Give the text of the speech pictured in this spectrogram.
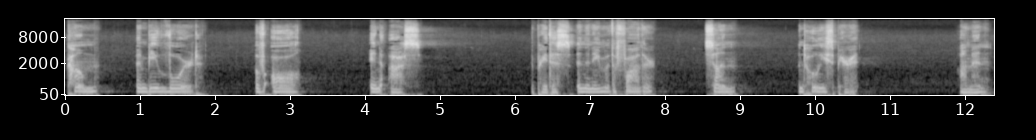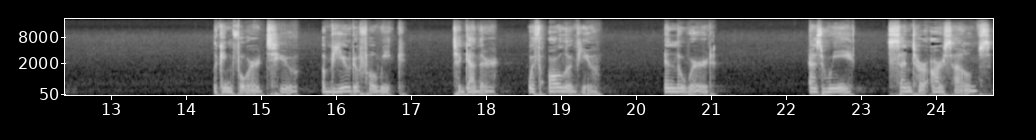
Come and be Lord of all in us. I pray this in the name of the Father, Son, and Holy Spirit. Amen. Looking forward to a beautiful week together with all of you in the Word as we center ourselves,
